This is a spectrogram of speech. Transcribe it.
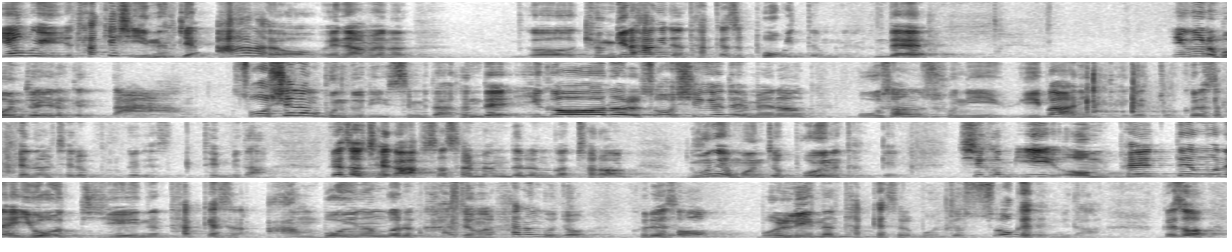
여기 타켓이 있는 게 알아요. 왜냐면은 그 경기를 하기 전에 타켓을 보기 때문에. 근데 이거를 먼저 이렇게 딱 쏘시는 분들이 있습니다. 근데 이거를 쏘시게 되면은 우선순위 위반이 되겠죠. 그래서 페널티를 물게 됐- 됩니다. 그래서 제가 앞서 설명드린 것처럼 눈에 먼저 보이는 타켓. 지금 이 엄폐 때문에 요 뒤에 있는 타켓은 안 보이는 거를 가정을 하는 거죠. 그래서 멀리 있는 타켓을 먼저 쏘게 됩니다. 그래서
